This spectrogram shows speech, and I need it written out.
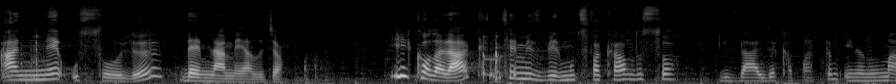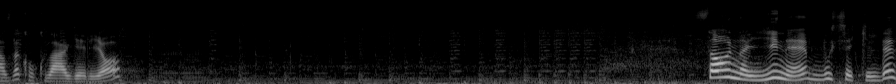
Anne usulü demlenmeye alacağım. İlk olarak temiz bir mutfak havlusu. Güzelce kapattım. İnanılmaz da kokular geliyor. Sonra yine bu şekilde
